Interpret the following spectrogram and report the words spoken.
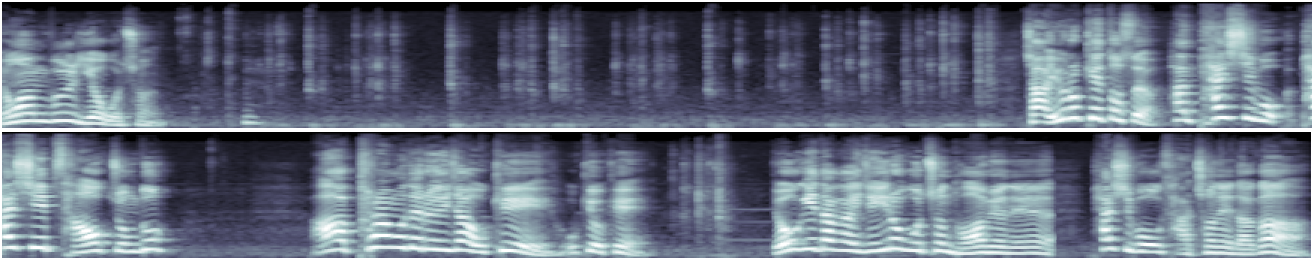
영환불 2억 5천. 자 요렇게 떴어요. 한 85, 84억 정도? 아 프라모델 의자 오케이. 오케이 오케이. 여기다가 이제 1억 5천 더하면은 85억 4천에다가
